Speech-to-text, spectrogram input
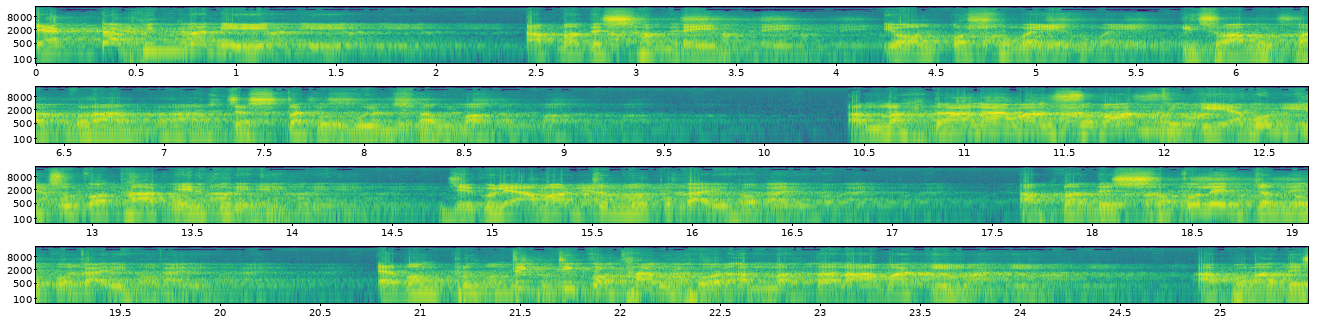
একটা ফিতনা নিয়ে আপনাদের সামনে অল্প সময়ে কিছু আলোকপাত করার চেষ্টা করব ইনশাল্লাহ আল্লাহ তাআলা আমার জবান থেকে এমন কিছু কথা বের করে দিই যেগুলি আমার জন্য উপকারী হবে, আপনাদের সকলের জন্য উপকারী হবে, এবং প্রত্যেকটি কথার উপর আল্লাহ তাআলা আমাকে, আপনাদের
